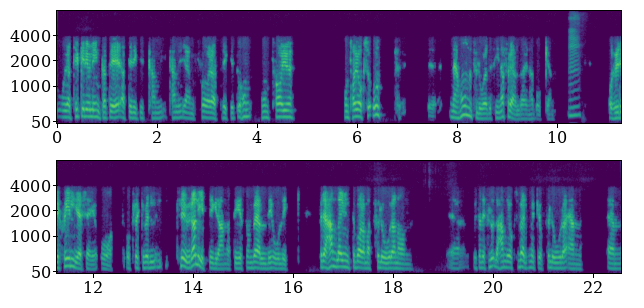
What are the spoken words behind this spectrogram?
och jag tycker det väl inte att det, att det riktigt kan, kan jämföras riktigt. Och hon, hon tar ju hon tar ju också upp eh, när hon förlorade sina föräldrar i den här boken. Mm. Och hur det skiljer sig åt. Och försöker väl klura lite grann att det är som väldigt olik. För det handlar ju inte bara om att förlora någon. Eh, utan det handlar också väldigt mycket om att förlora en, en,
